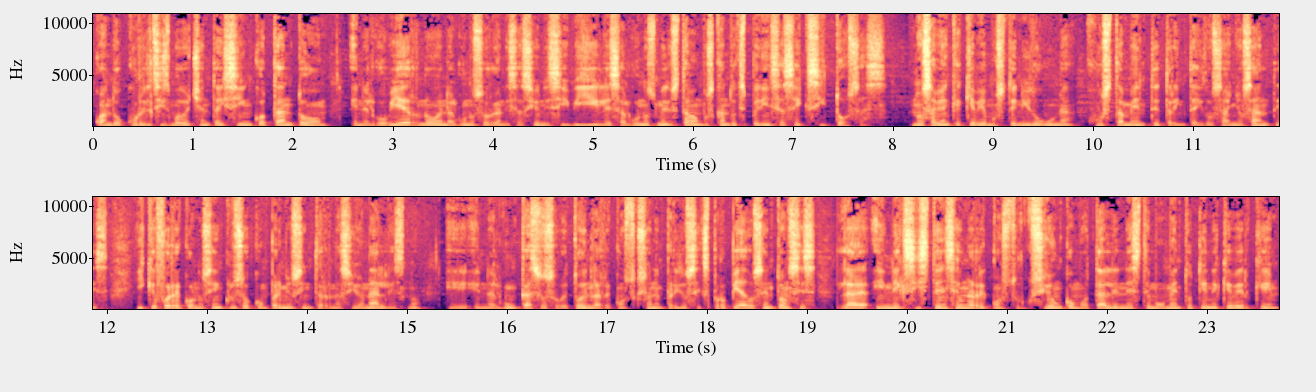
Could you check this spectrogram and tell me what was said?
cuando ocurre el sismo de 85, tanto en el gobierno, en algunas organizaciones civiles, algunos medios estaban buscando experiencias exitosas no sabían que aquí habíamos tenido una justamente 32 años antes y que fue reconocida incluso con premios internacionales, ¿no? Eh, en algún caso, sobre todo en la reconstrucción en periodos expropiados. Entonces, la inexistencia de una reconstrucción como tal en este momento tiene que ver que,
